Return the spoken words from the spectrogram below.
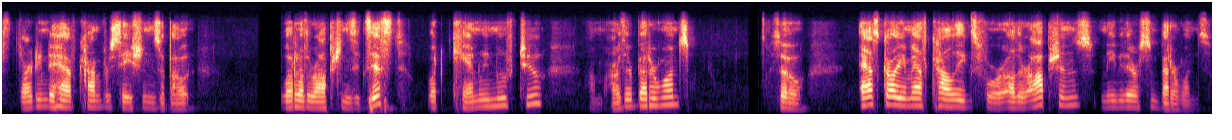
starting to have conversations about what other options exist. What can we move to? Um, are there better ones? So ask all your math colleagues for other options. Maybe there are some better ones.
